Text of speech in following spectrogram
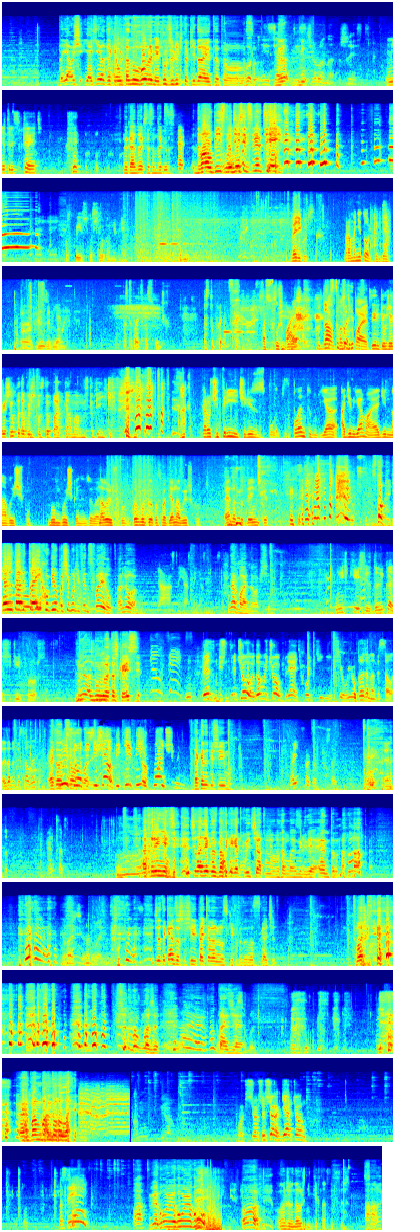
Да я вообще, я охерел, как я ультанул вовремя, и тут же Виктор кидает эту... Вот, с- 50 мира- ми- тысяч урона. Жесть. У меня 35. Ну-ка, Андроксис, Андроксис. Два убийства, 10 смертей! Иисус ебаный, блядь. Very good. Про монитор ты где? Внизу в яме. Поступается по стульчик. Поступается. Поступай. Куда он поступает? Сын, ты уже решил, куда будешь поступать? Да, мам, на ступеньки. Короче, три через пл- плент идут. Я один яма, а один на вышку. Будем вышкой называть. На вышку. Кто будет туда посмотреть? Я на вышку. А я на ступеньке. Стоп, я же там троих убил, почему defense failed? Алло. Ясно, ясно, ясно. Нормально вообще. У них Кесси издалека сидит просто. Ну, ну это ж Кэсси. Это, ты, ты чё, да вы чё, блядь, ходите все, уёб. Кто это написал? Это написал этот? Это В смысле, написал он тварь. защищал, беги, мир конченый. Так и напиши ему. А я не знаю, как писать. Enter. Enter? Охренеть! Человек узнал, как открыть чат в онлайн-игре. Enter. Ну, а нормально. Сейчас окажется, что еще и пятеро русских тут у нас скачет. Тварь. Боже. Фантазия. Э, Бомбанула. О, все, все, все, где Артем? Быстрей! А, бегу, бегу, бегу. О, Он же в наушниках нас не слышит. ага.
